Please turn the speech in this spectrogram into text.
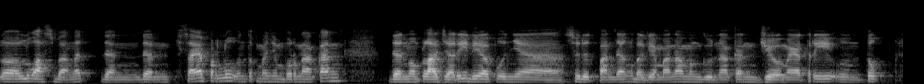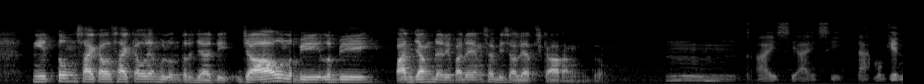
luas banget dan dan saya perlu untuk menyempurnakan dan mempelajari dia punya sudut pandang bagaimana menggunakan geometri untuk ngitung cycle-cycle yang belum terjadi jauh lebih lebih panjang daripada yang saya bisa lihat sekarang gitu. I see, I see. Nah, mungkin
